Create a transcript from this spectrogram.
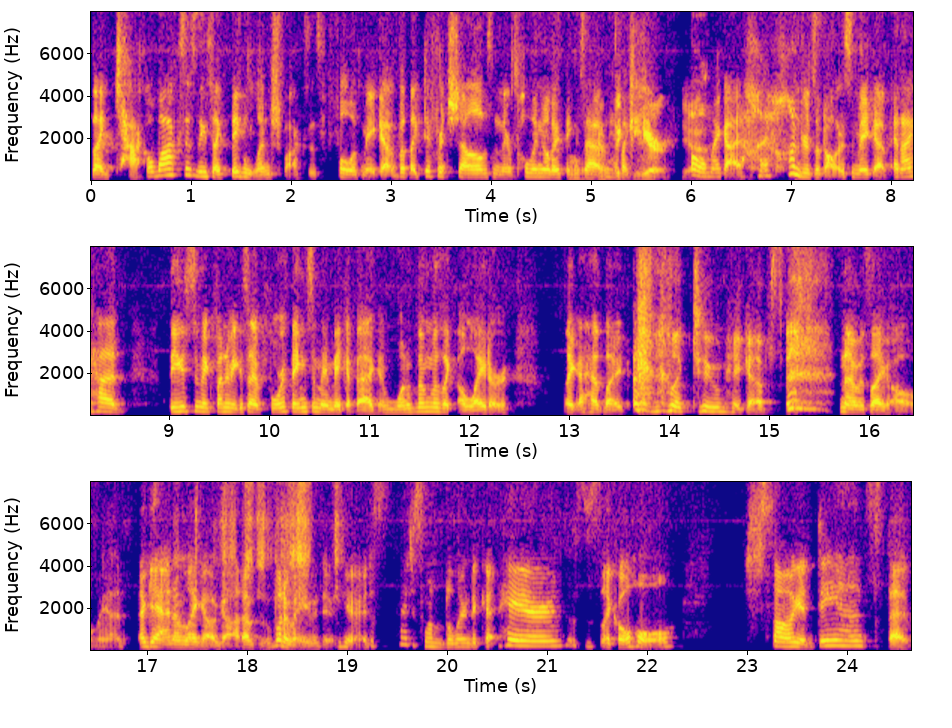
like tackle boxes, these like big lunch boxes full of makeup, but like different shelves, and they're pulling all their things Oh, out. And they the have like gear. Yeah. oh my god, hundreds of dollars in makeup. And I had they used to make fun of me because I have four things in my makeup bag, and one of them was like a lighter. Like I had like like two makeups, and I was like, oh man. Again, I'm like, oh god, I'm, what am I even doing here? I just I just wanted to learn to cut hair. This is like a whole song and dance, but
